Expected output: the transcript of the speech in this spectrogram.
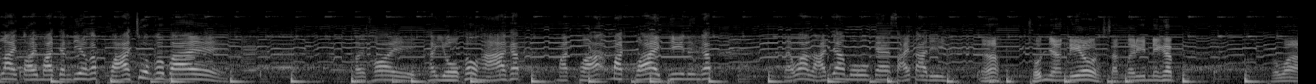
ไล่ต่อยหมัดอย่างเดียวครับ ขวาจ้วงเข้าไป ค่อยๆ ขยโยเข้าหาครับหมัดขวาหมัดขวาอีกทีหนึ่งครับ แต่ว่าหลานย่าโมแกสายตาดีอะชนอย่างเดียวศักดิ์นรินทร์นะครับ เพราะว่า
